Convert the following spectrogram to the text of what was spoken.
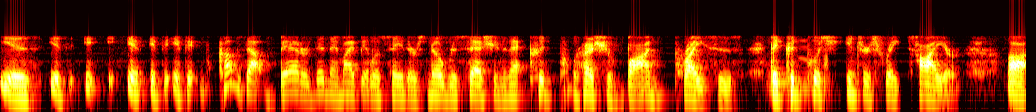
is is if if if it comes out better, then they might be able to say there's no recession, and that could pressure bond prices. That could push interest rates higher. Uh,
